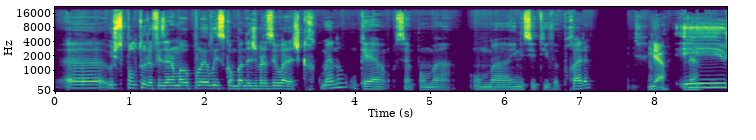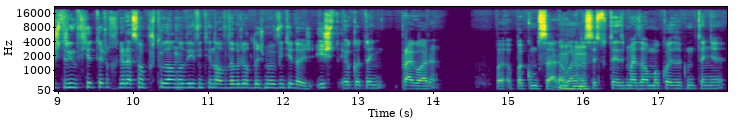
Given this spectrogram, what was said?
Uh, os Sepultura fizeram uma playlist com bandas brasileiras que recomendam, o que é sempre uma, uma iniciativa porreira. Yeah, e yeah. os Dream Theater regressam a Portugal no dia 29 de abril de 2022. Isto é o que eu tenho para agora para, para começar. Agora Uhum. não sei se tu tens mais alguma coisa que me tenha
